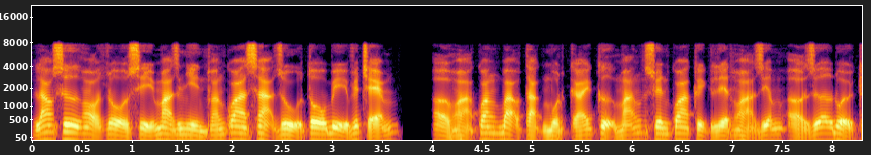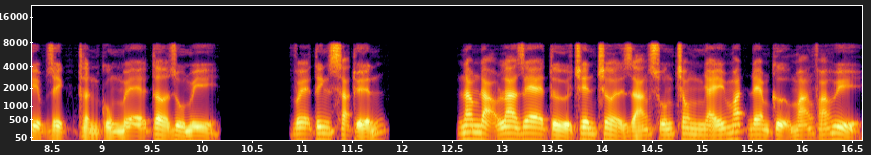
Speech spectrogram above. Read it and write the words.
Lão sư họ rổ xỉ mà nhìn thoáng qua xạ rủ tô bị viết chém, ở hỏa quang bạo tạc một cái cự mãng xuyên qua kịch liệt hỏa diễm ở giữa đuổi kịp dịch thần cùng mẹ tờ dù mì. Vệ tinh xạ tuyến. Năm đạo laser từ trên trời giáng xuống trong nháy mắt đem cự mãng phá hủy.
